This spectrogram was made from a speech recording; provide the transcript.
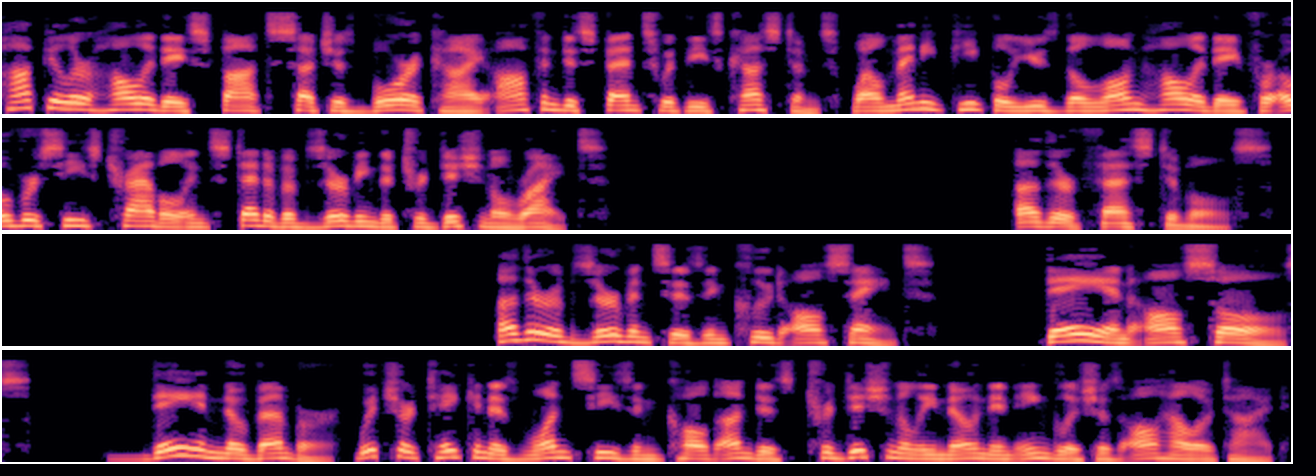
Popular holiday spots such as Boracay often dispense with these customs, while many people use the long holiday for overseas travel instead of observing the traditional rites. Other festivals Other observances include All Saints' Day and All Souls' Day in November, which are taken as one season called Undas traditionally known in English as Allhallowtide.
